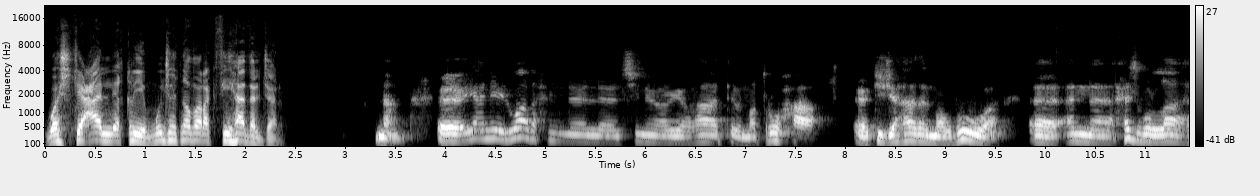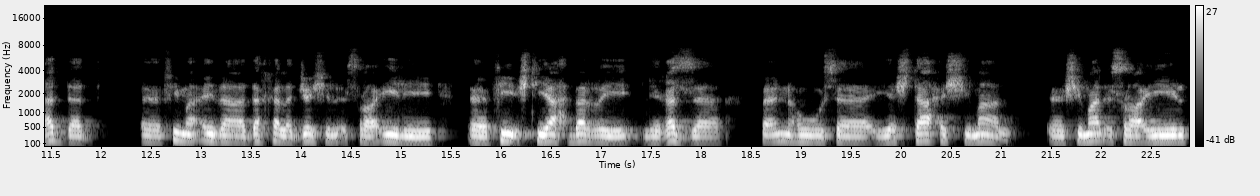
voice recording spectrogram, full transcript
واشتعال الإقليم وجهة نظرك في هذا الجانب. نعم. يعني الواضح من السيناريوهات المطروحة آه، تجاه هذا الموضوع آه، أن حزب الله هدد فيما إذا دخل الجيش الإسرائيلي في اجتياح بري لغزة فإنه سيجتاح الشمال شمال إسرائيل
